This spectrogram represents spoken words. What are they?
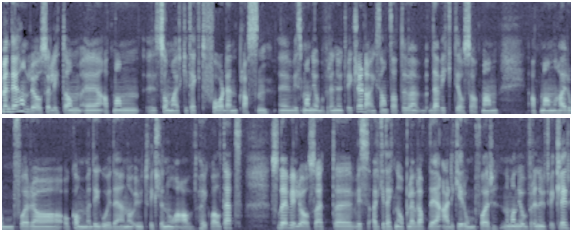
Men det handler jo også litt om uh, at man uh, som arkitekt får den plassen uh, hvis man jobber for en utvikler. Da, at det, er viktig også at man at man har rom for å, å, komme med de gode ideene og utvikle noe av høy kvalitet. Så det vil jo også et, uh, Hvis arkitektene opplever at det er det ikke rom for når man jobber for en utvikler,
